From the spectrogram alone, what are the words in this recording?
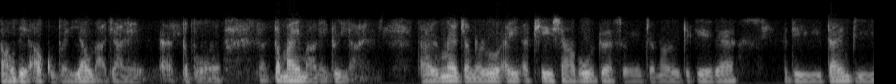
ခေါင်းစဉ်အောက်ကိုပဲရောက်လာကြတဲ့သဘောတမိုင်းမှာလည်းတွေ့ရတယ်ဒါပေမဲ့ကျွန်တော်တို့အဲ့အဖြေရှာဖို့အတွက်ဆိုရင်ကျွန်တော်တို့တကယ်တမ်း ဒီတိုင်းပြည်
